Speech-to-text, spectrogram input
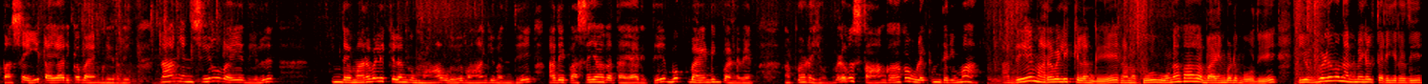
பசை தயாரிக்க பயன்படுகிறது. நான் என் சிறு வயதில் இந்த மரவள்ளிக்கிழங்கு மாவு வாங்கி வந்து அதை பசையாக தயாரித்து புக் பைண்டிங் பண்ணுவேன். அப்போட எவ்வளவு ஸ்ட்ராங்காக உழைக்கும் தெரியுமா? அதே மரவள்ளிக்கிழங்கு நமக்கு உணவாக பயன்படும் போது எவ்வளவு நன்மைகள் தருகிறது?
